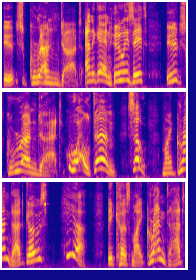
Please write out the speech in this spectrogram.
It's Grandad. And again, who is it? It's Grandad. Well done. So, my Grandad goes here because my Grandad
